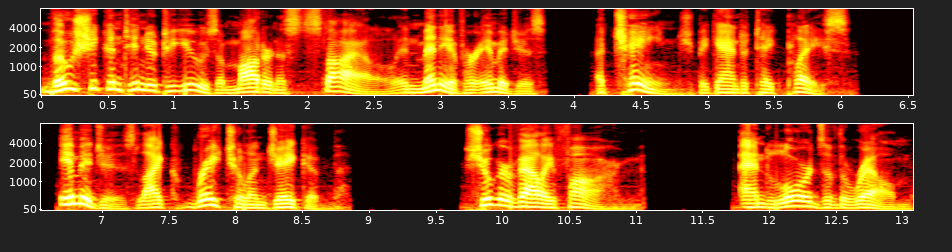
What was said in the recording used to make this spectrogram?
Though she continued to use a modernist style in many of her images, a change began to take place. Images like Rachel and Jacob, Sugar Valley Farm, and Lords of the Realm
